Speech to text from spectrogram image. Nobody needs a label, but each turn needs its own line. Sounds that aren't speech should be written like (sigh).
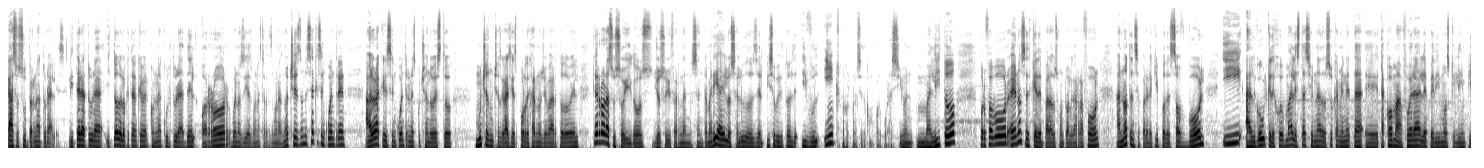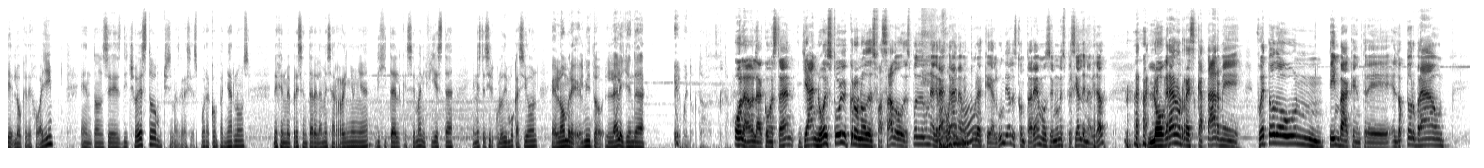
casos supernaturales, literatura y todo lo que tenga que ver con la cultura del horror. Buenos días, buenas tardes, buenas noches, donde sea que se encuentren, a la hora que se encuentren escuchando esto, Muchas, muchas gracias por dejarnos llevar todo el terror a sus oídos. Yo soy Fernando Santamaría y los saludo desde el piso virtual de Evil Inc., mejor conocido como Corporación Malito. Por favor, eh, no se queden parados junto al garrafón, anótense para el equipo de softball y al Goal que dejó mal estacionado su camioneta eh, Tacoma afuera, le pedimos que limpie lo que dejó allí. Entonces, dicho esto, muchísimas gracias por acompañarnos. Déjenme presentar a la mesa reñoña digital que se manifiesta en este círculo de invocación, el hombre, el mito, la leyenda, el buen doctor.
Hola, hola, ¿cómo están? Ya no estoy crono desfasado después de una gran, gran aventura que algún día les contaremos en un especial de Navidad. (laughs) Lograron rescatarme. Fue todo un team back entre el doctor Brown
